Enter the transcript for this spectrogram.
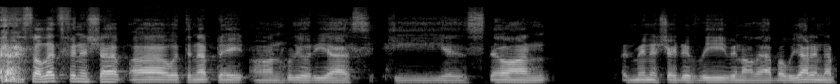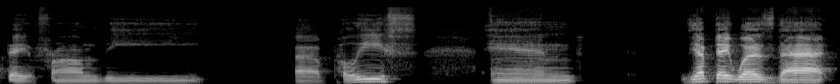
so let's finish up uh, with an update on Julio Urías. He is still on administrative leave and all that, but we got an update from the uh, police, and the update was that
